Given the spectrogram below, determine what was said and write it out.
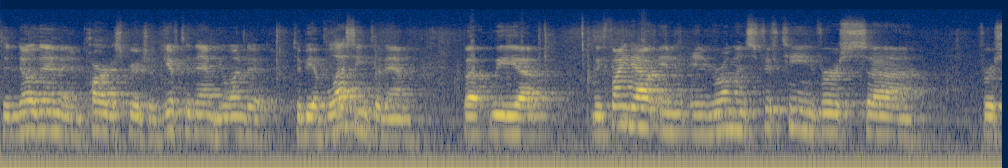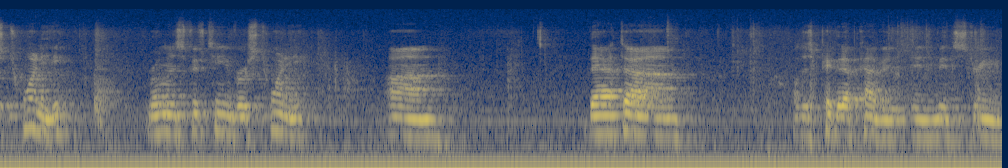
to know them and impart a spiritual gift to them. He wanted to, to be a blessing to them. But we, uh, we find out in, in Romans 15, verse, uh, verse 20, Romans 15, verse 20, um, that um, I'll just pick it up kind of in, in midstream.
